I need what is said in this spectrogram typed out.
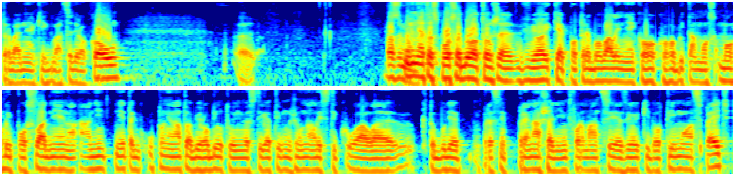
trvať nejakých 20 rokov Rozumiem. U mňa to spôsobilo to, že v Jojke potrebovali niekoho, koho by tam mohli poslať, nie, na, ani nie tak úplne na to, aby robil tú investigatívnu žurnalistiku, ale kto bude presne prenášať informácie z Jojky do týmu a späť.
